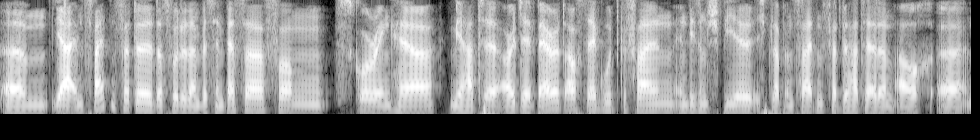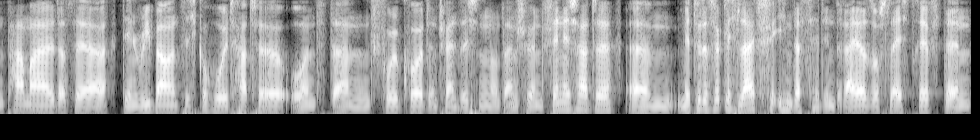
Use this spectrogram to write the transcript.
Ähm, ja, im zweiten Viertel, das wurde dann ein bisschen besser vom Scoring her. Mir hatte RJ Barrett auch sehr gut gefallen in diesem Spiel. Ich glaube, im zweiten Viertel hatte er dann auch äh, ein paar Mal, dass er den Rebound sich geholt hatte und dann Full Court in Transition und dann einen schönen Finish hatte. Ähm, mir tut es wirklich leid für ihn, dass er den Dreier so schlecht trifft, denn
